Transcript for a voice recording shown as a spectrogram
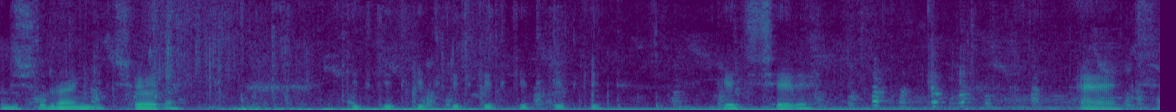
Hadi şuradan git şöyle. Git git git git git git git git. Geç içeri. Evet.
